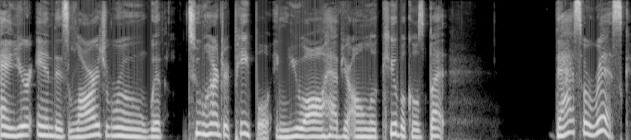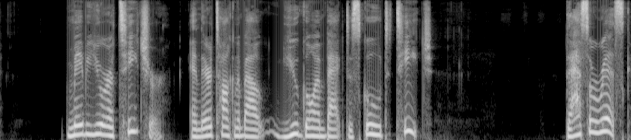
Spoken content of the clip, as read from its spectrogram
and you're in this large room with 200 people and you all have your own little cubicles, but that's a risk. Maybe you're a teacher and they're talking about you going back to school to teach. That's a risk.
